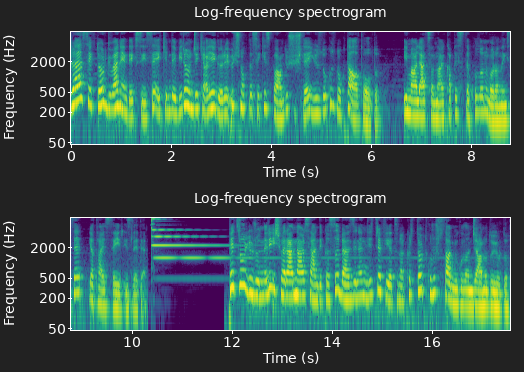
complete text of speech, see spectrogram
Reel sektör güven endeksi ise Ekim'de bir önceki aya göre 3.8 puan düşüşle 109.6 oldu. İmalat sanayi kapasite kullanım oranı ise yatay seyir izledi. Petrol Ürünleri İşverenler Sendikası benzinin litre fiyatına 44 kuruş zam uygulanacağını duyurdu.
